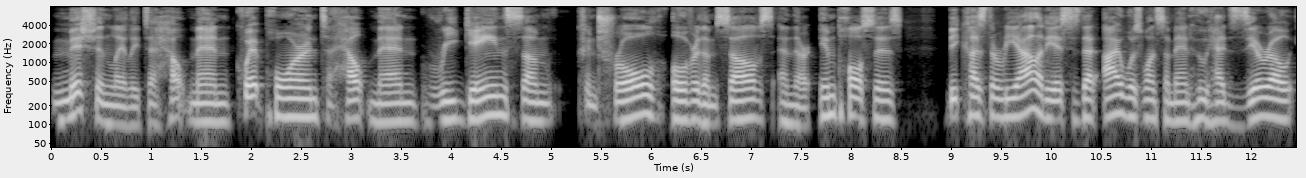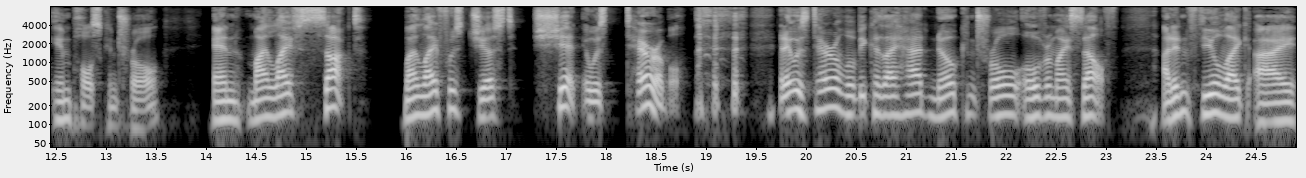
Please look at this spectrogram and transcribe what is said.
mission lately to help men quit porn, to help men regain some control over themselves and their impulses because the reality is, is that I was once a man who had zero impulse control and my life sucked. My life was just shit. It was terrible. and it was terrible because I had no control over myself. I didn't feel like I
